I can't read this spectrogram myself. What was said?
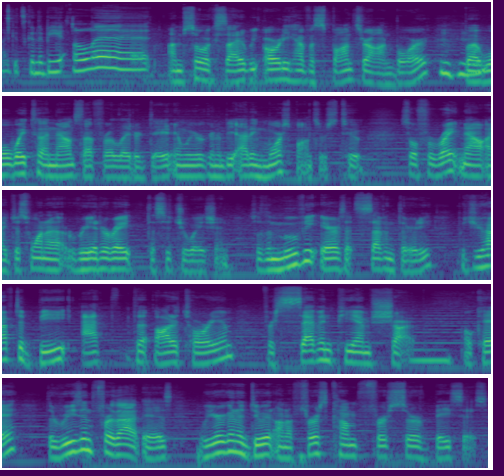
Like it's gonna be lit. I'm so excited. We already have a sponsor on board, mm-hmm. but we'll wait to announce that for a later date. And we are going to be adding more sponsors too. So for right now, I just want to reiterate the situation. So the movie airs at 7:30, but you have to be at the auditorium for 7 p.m. sharp. Okay? The reason for that is we are going to do it on a first come, first serve basis.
